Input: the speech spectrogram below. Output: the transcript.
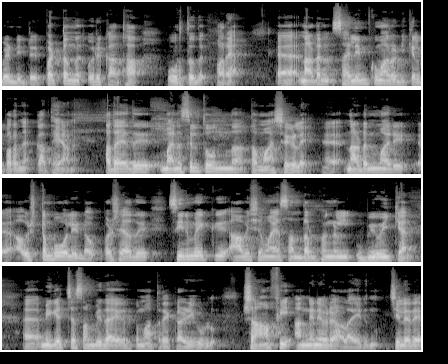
വേണ്ടിയിട്ട് പെട്ടെന്ന് ഒരു കഥ ഓർത്തത് പറയാം. നടൻ സലീം കുമാർ ഒരിക്കൽ പറഞ്ഞ കഥയാണ്. അതായത് മനസ്സിൽ തോന്നുന്ന തമാശകളെ നടന്മാർ ഇഷ്ടം പോലെ ഉണ്ടാവും. പക്ഷേ അത് സിനിമയ്ക്ക് ആവശ്യമായ സന്ദർഭങ്ങളിൽ ഉപയോഗിക്കാൻ മികച്ച സംവിധായകർക്ക് മാത്രമേ കഴിയുള്ളൂ. ഷാഫി അങ്ങനെ ഒരാളായിരുന്നു. ചിലരെ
